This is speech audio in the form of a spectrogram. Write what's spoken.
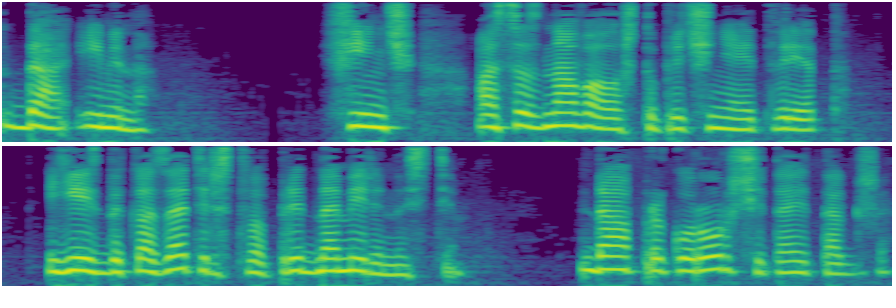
Да, именно. Финч осознавал, что причиняет вред. Есть доказательства преднамеренности. Да, прокурор считает так же.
